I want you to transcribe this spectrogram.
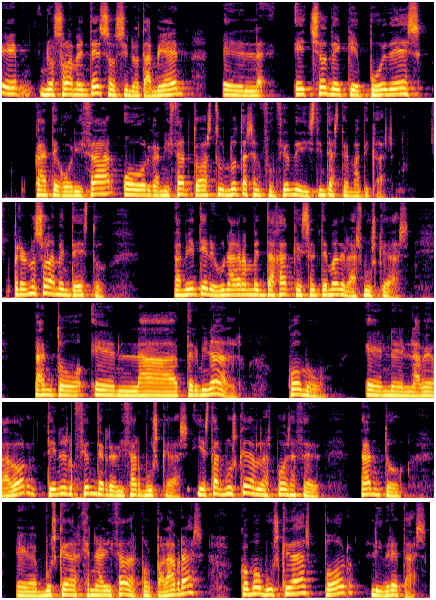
Eh, no solamente eso, sino también el hecho de que puedes categorizar o organizar todas tus notas en función de distintas temáticas. Pero no solamente esto, también tiene una gran ventaja que es el tema de las búsquedas. Tanto en la terminal como en el navegador tienes la opción de realizar búsquedas y estas búsquedas las puedes hacer tanto eh, búsquedas generalizadas por palabras como búsquedas por libretas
